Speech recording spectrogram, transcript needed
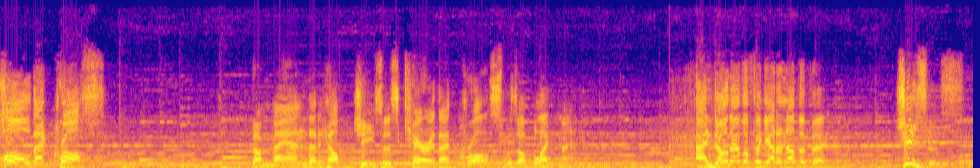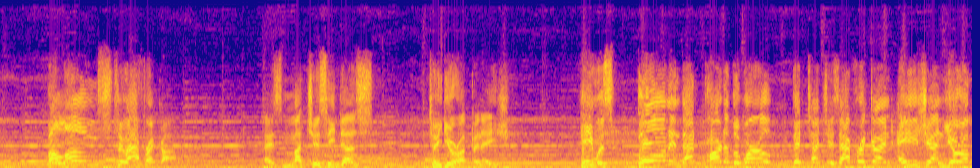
hauled that cross. The man that helped Jesus carry that cross was a black man. And don't ever forget another thing. Jesus belongs to Africa as much as he does to Europe and Asia. He was born in that part of the world that touches Africa and Asia and Europe,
